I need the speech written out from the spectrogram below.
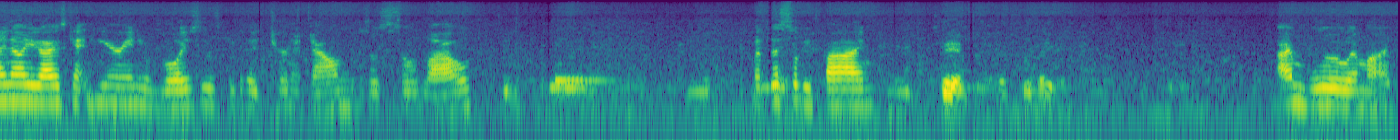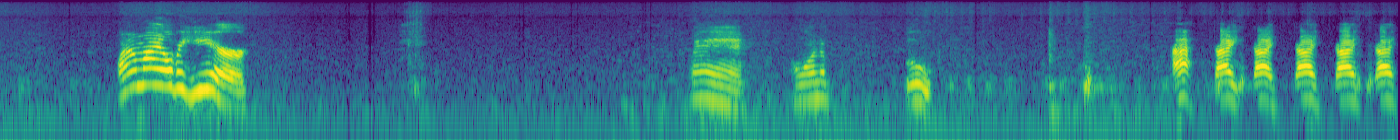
I know you guys can't hear any voices because I turn it down because it's so loud. But this will be fine. I'm blue, am I? Why am I over here? Man, I wanna. Ooh. Ah! Die! Die! Die! Die! Die!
